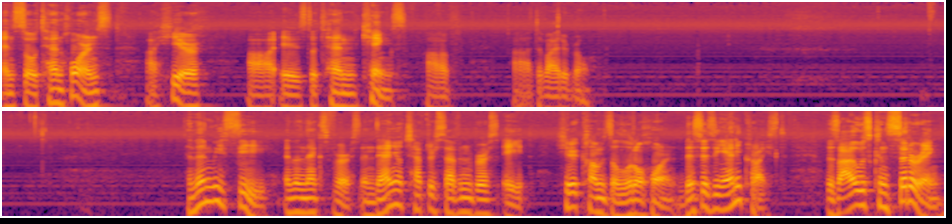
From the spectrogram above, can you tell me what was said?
And so ten horns uh, here uh, is the ten kings of uh, divided Rome. And then we see in the next verse, in Daniel chapter 7, verse 8, here comes the little horn. This is the Antichrist. As I was considering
